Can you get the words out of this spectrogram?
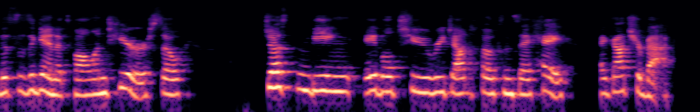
This is again it's volunteer. So just being able to reach out to folks and say hey i got your back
